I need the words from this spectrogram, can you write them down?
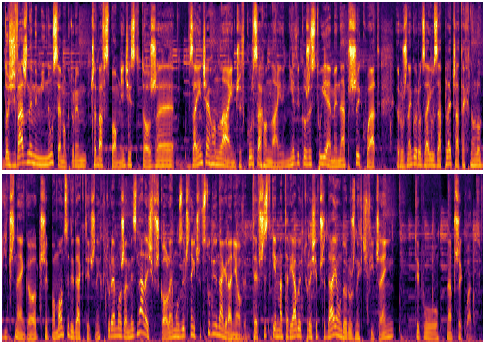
Dość ważnym minusem, o którym trzeba wspomnieć, jest to, że w zajęciach online czy w kursach online nie wykorzystujemy na przykład różnego rodzaju zaplecza technologicznego czy pomocy dydaktycznych, które możemy znaleźć w szkole muzycznej czy w studiu nagraniowym. Te wszystkie materiały, które się przydają do różnych ćwiczeń, typu na przykład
